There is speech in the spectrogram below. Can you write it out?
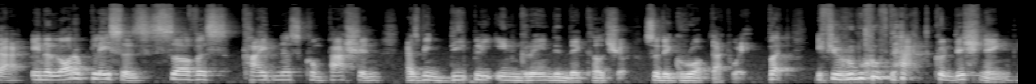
that in a lot of places, service, kindness, compassion has been deeply ingrained in their culture. So they grew up that way. But if you remove that conditioning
